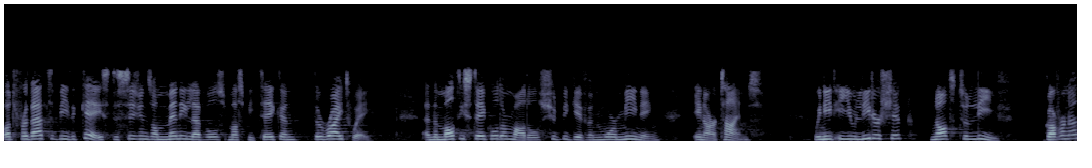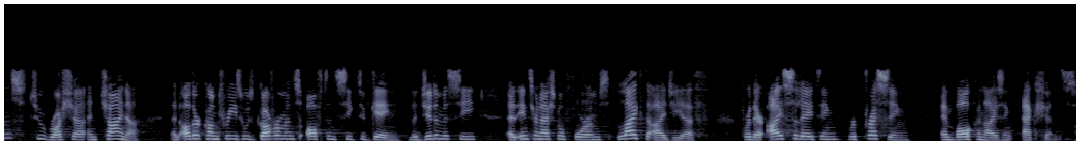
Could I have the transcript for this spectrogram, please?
But for that to be the case, decisions on many levels must be taken the right way, and the multi-stakeholder model should be given more meaning in our times. We need EU leadership not to leave governance to Russia and China and other countries whose governments often seek to gain legitimacy at international forums like the IGF for their isolating, repressing and balkanising actions.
